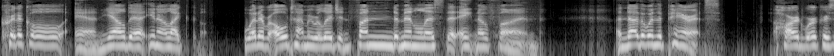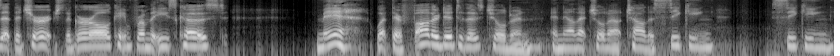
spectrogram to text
critical and yelled at, you know, like whatever old timey religion, fundamentalists that ain't no fun. Another one, the parents, hard workers at the church. The girl came from the East Coast. Man, what their father did to those children, and now that child is seeking, seeking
